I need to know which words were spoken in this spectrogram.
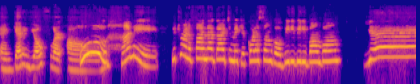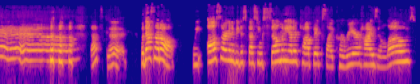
and getting yo flirt on. Ooh, honey, you trying to find that guy to make your corazón go bidi bidi bom bom? Yeah! That's good. But that's not all. We also are going to be discussing so many other topics like career highs and lows.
